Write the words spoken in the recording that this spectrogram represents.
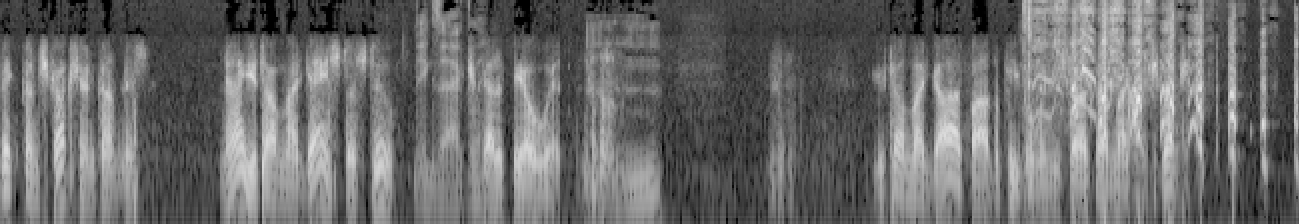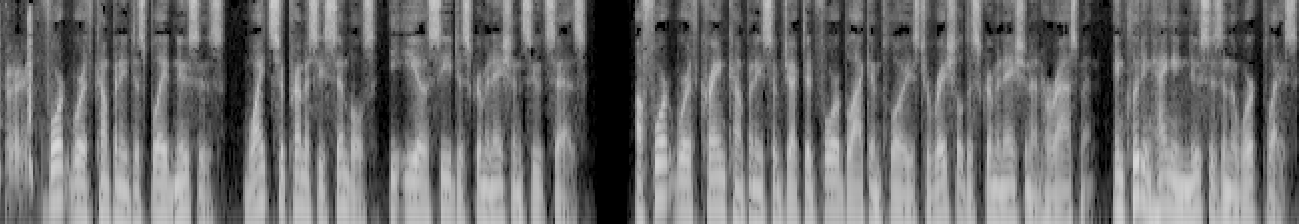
big construction companies now you're talking about gangsters too. Exactly. You got to deal with. Mm-hmm. you're talking about Godfather people when you start talking about construction. Right. Fort Worth Company displayed nooses, white supremacy symbols, EEOC discrimination suit says. A Fort Worth crane company subjected four black employees to racial discrimination and harassment, including hanging nooses in the workplace,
